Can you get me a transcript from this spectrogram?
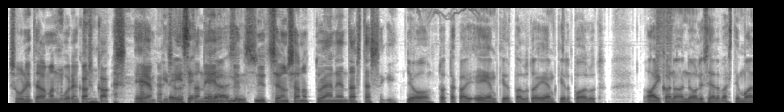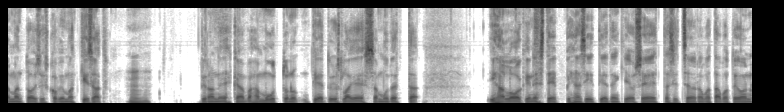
suunnitelman vuoden 22 EM-kisoista, niin nyt, siis... nyt se on sanottu ääneen taas tässäkin. Joo, totta kai EM-kilpailut on EM-kilpailut. aikanaan ne oli selvästi maailman toisiksi kovimmat kisat. Mm-hmm. Tilanne ehkä on vähän muuttunut tietyissä lajeissa, mutta että ihan looginen steppihän siitä tietenkin on se, että sit seuraava tavoite on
